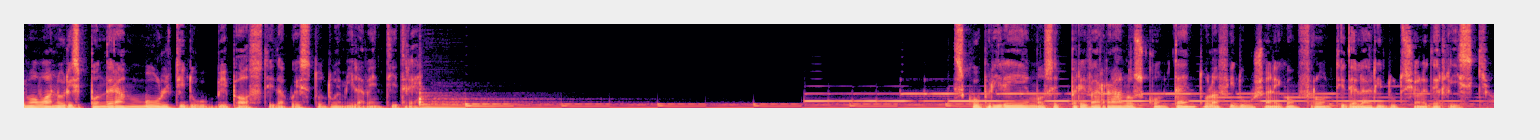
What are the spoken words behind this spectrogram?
nuovo anno risponderà a molti dubbi posti da questo 2023. Scopriremo se prevarrà lo scontento o la fiducia nei confronti della riduzione del rischio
